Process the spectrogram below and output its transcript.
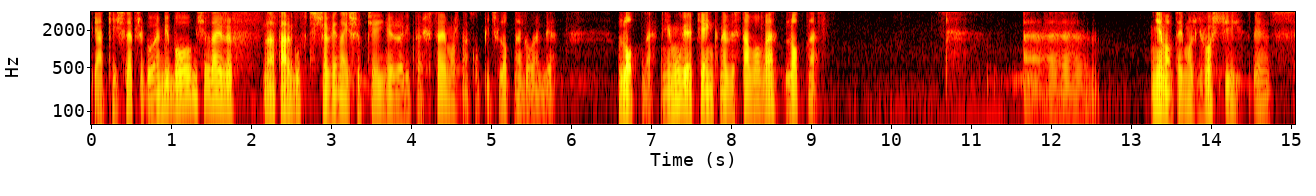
jakiś lepszy gołębi, bo mi się wydaje, że na targu w Tczewie najszybciej, jeżeli ktoś chce, można kupić lotne gołębie. Lotne. Nie mówię piękne, wystawowe, lotne. Nie mam tej możliwości, więc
